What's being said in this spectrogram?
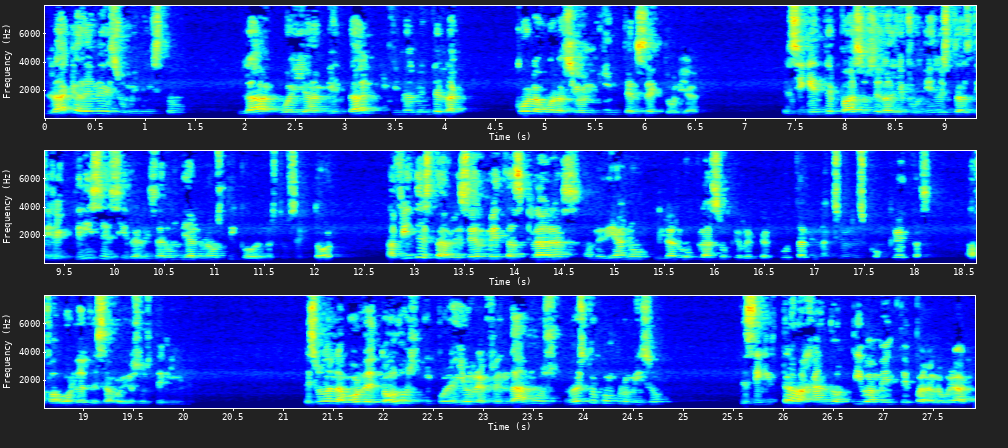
la cadena de suministro, la huella ambiental y finalmente la colaboración intersectorial. El siguiente paso será difundir estas directrices y realizar un diagnóstico de nuestro sector a fin de establecer metas claras a mediano y largo plazo que repercutan en acciones concretas a favor del desarrollo sostenible. Es una labor de todos y por ello refrendamos nuestro compromiso de seguir trabajando activamente para lograr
